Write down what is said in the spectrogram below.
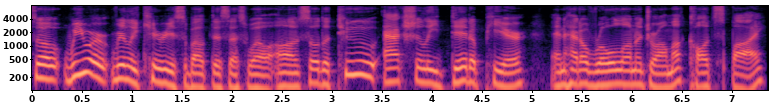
So we were really curious about this as well. Uh, so the two actually did appear and had a role on a drama called Spy.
